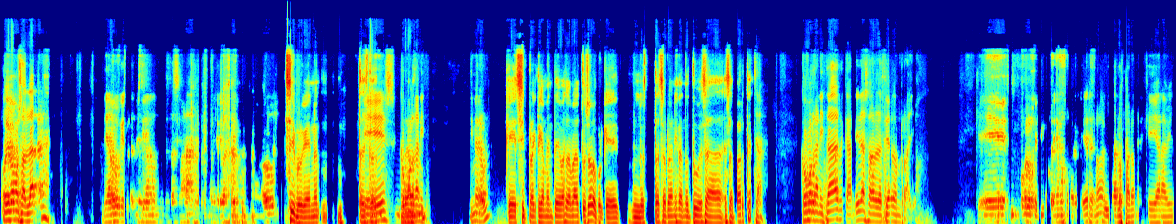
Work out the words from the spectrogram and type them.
Hoy vamos a hablar de algo que estoy investigando esta semana, que va a ser un monólogo, Sí, porque no, que es cómo organizar. Dime, Raúl. Que sí, prácticamente vas a hablar tú solo porque lo estás organizando tú esa, esa parte. Ya. ¿Cómo organizar carreras a la velocidad de un rayo? Que es un poco el objetivo que tenemos con el ¿no? Evitar los parones que han habido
